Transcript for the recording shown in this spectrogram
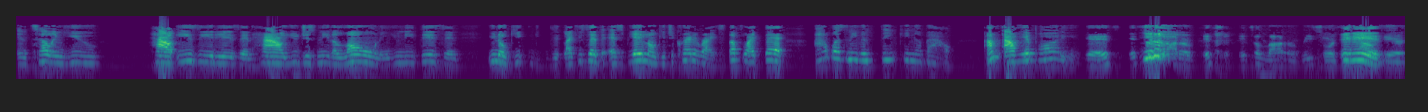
and telling you how easy it is and how you just need a loan and you need this and you know get, like you said the SBA loan get your credit right stuff like that I wasn't even thinking about I'm out here partying Yeah, it's it's You a know- lot of it's it's a lot of resources It out there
